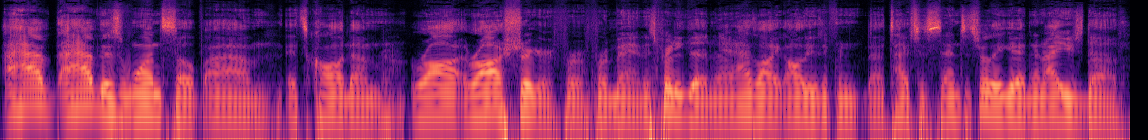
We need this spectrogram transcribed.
I have I have this one soap. Um, it's called um raw raw sugar for for men. It's pretty good, man. It has like all these different uh, types of scents. It's really good, and I use Dove.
